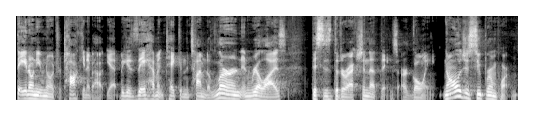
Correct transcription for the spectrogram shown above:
they don't even know what you're talking about yet because they haven't taken the time to learn and realize this is the direction that things are going. Knowledge is super important.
